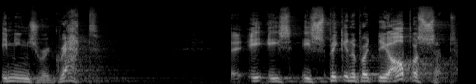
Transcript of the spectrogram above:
he means regret he's, he's speaking about the opposite.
